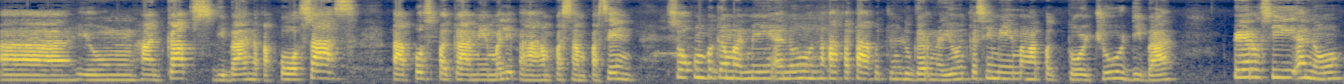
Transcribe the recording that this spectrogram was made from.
ah, yung handcuffs, di ba? Nakaposas. Tapos pagka may mali, pahahampas-hampasin. So, kung baga man, may ano, nakakatakot yung lugar na yun kasi may mga pag-torture, di ba? Pero si, ano,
